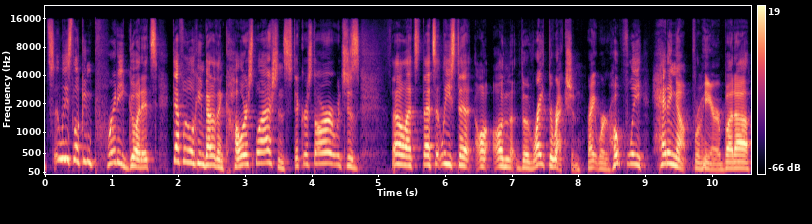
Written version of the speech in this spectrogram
it's at least looking pretty good. It's definitely looking better than Color Splash and Sticker Star, which is, well, that's that's at least a, on the right direction, right? We're hopefully heading up from here, but uh,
